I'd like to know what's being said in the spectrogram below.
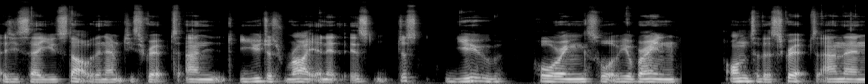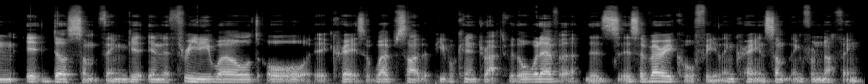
As you say, you start with an empty script and you just write, and it, it's just you pouring sort of your brain onto the script and then it does something in the 3D world or it creates a website that people can interact with or whatever. It's, it's a very cool feeling creating something from nothing.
